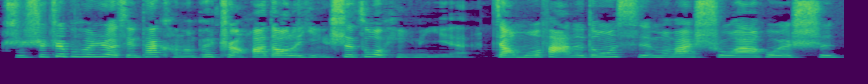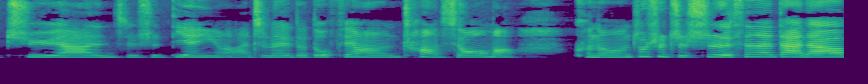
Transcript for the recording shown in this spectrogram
只是这部分热情它可能被转化到了影视作品里，讲魔法的东西，魔法书啊，或者是剧啊，就是电影啊之类的，都非常畅销嘛。可能就是只是现在大家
